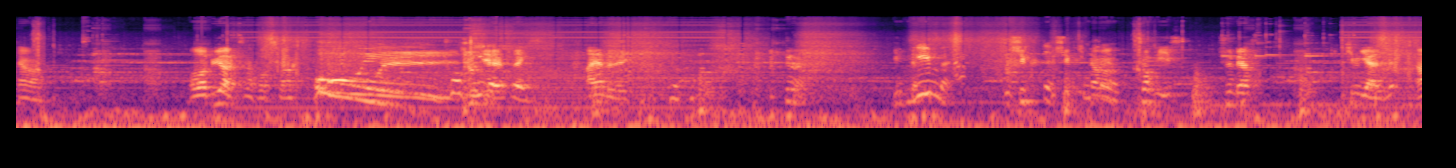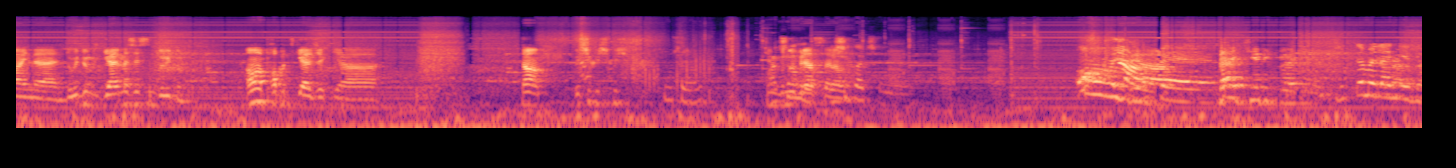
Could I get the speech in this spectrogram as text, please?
Tamam. Olabiliyor arkasında Foxy var. Oy. Çok, iyi refleks. Aynen böyle. Bitti mi? Bitti. Diyeyim ben. Işık, Bitti. ışık Kimse tamam. yok. Çok iyiyiz. Şunu biraz... Kim geldi? Aynen. Duydum. Gelme sesini duydum. Ama Puppet gelecek ya. Tamam. Işık ışık ışık. Kimse yok. Şimdi bunu biraz saralım. Işık açılmıyor. Oh Ya be. Belki yedik belki. Muhtemelen yedik.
